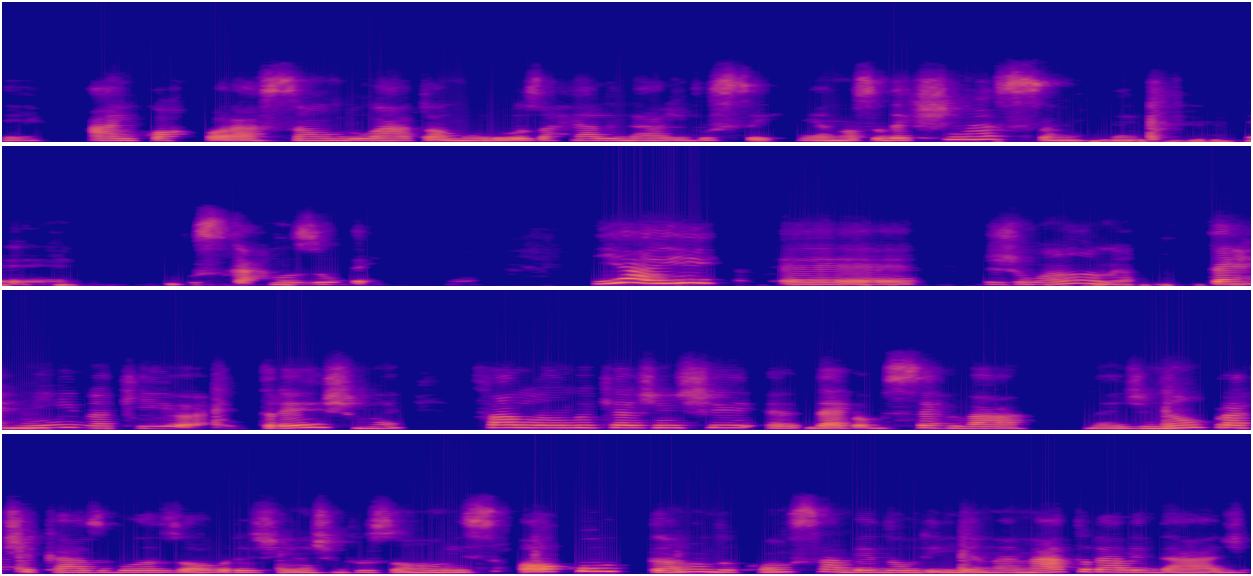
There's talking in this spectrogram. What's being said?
né? a incorporação do ato amoroso à realidade do ser. É a nossa destinação, né? É buscarmos o bem. E aí, é, Joana termina aqui o trecho, né, falando que a gente é, deve observar, né, de não praticar as boas obras diante dos homens, ocultando com sabedoria, na naturalidade,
